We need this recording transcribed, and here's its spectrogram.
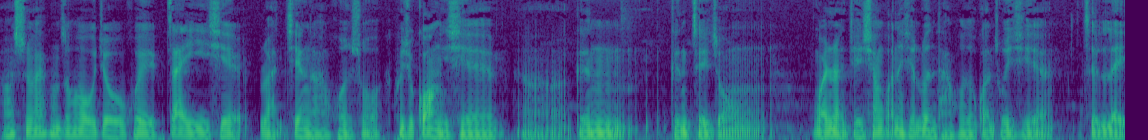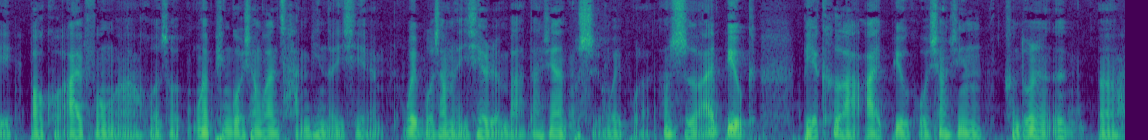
然后使用 iPhone 之后就会在意一些软件啊，或者说会去逛一些呃跟跟这种玩软件相关的一些论坛，或者关注一些。这类包括 iPhone 啊，或者说外苹果相关产品的一些微博上面的一些人吧，但现在不使用微博了。当时 iBook 别克啊，iBook，我相信很多人，嗯啊，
